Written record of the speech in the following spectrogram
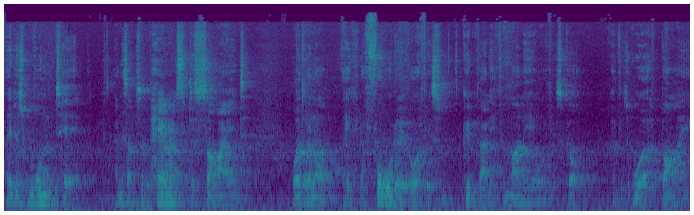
They just want it, and it's up to parents to decide whether or not they can afford it or if it's good value for money or if it's got if it's worth buying.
